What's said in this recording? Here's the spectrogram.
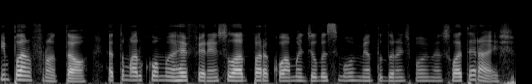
Em plano frontal, é tomado como referência o lado para qual a mandíbula se movimenta durante movimentos laterais.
